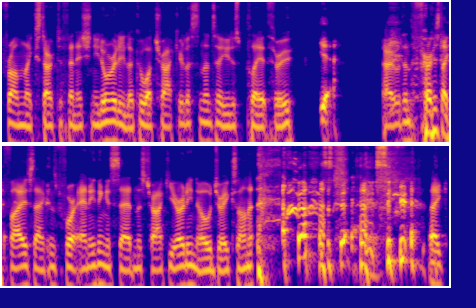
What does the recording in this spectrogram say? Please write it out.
from like start to finish, and you don't really look at what track you're listening until you just play it through. Yeah. All right, within the first like five seconds before anything is said in this track, you already know Drake's on it. Like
